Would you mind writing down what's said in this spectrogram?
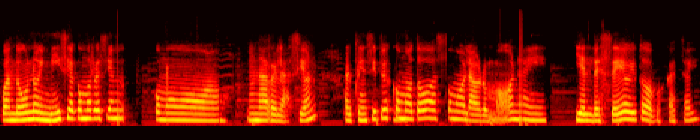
cuando uno inicia como recién, como una relación, al principio es como todo, así como la hormona y, y el deseo y todo, pues, ¿cachai?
